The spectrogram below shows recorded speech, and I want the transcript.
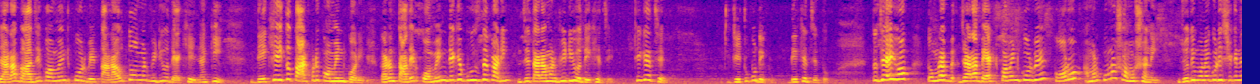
যারা বাজে কমেন্ট করবে, তারাও তো আমার ভিডিও দেখে, নাকি? দেখেই তো তারপরে কমেন্ট করে। কারণ তাদের কমেন্ট দেখে বুঝতে পারি যে তারা আমার ভিডিও দেখেছে। ঠিক আছে? যেটুকু দেখুক দেখেছে তো। তো যাই হোক, তোমরা যারা ব্যাড কমেন্ট করবে, করো। আমার কোনো সমস্যা নেই। যদি মনে করি সেখানে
